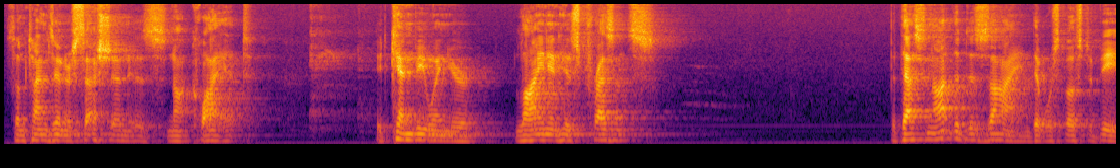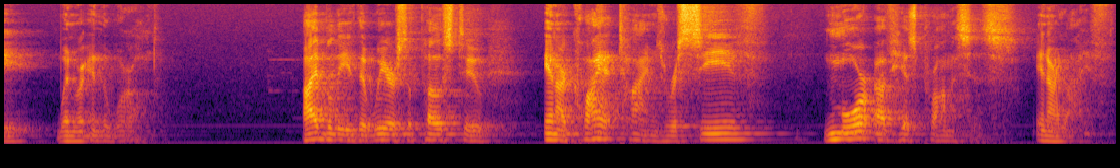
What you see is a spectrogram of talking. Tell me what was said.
Sometimes intercession is not quiet. It can be when you're lying in His presence. But that's not the design that we're supposed to be when we're in the world. I believe that we are supposed to, in our quiet times, receive more of his promises in our life.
